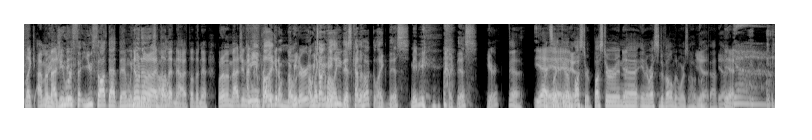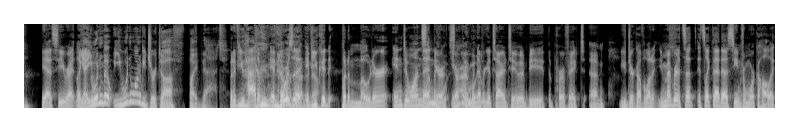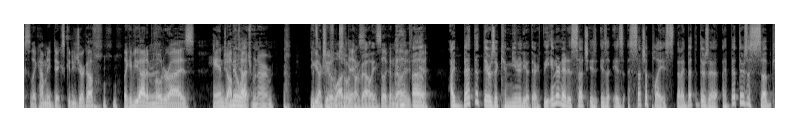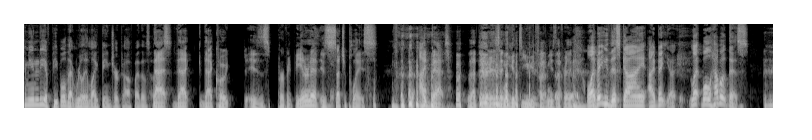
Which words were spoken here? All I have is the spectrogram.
Like I'm Wait, imagining you were th- you thought that then when no, you no, were no. a I child? I thought that now. I thought that now. But I'm imagining I that mean, you could probably like, get a are we- motor. Are we, like, talking about like this Get, kind of hook, like this, maybe. like this here? Yeah, yeah, that's yeah, like yeah, uh, yeah. Buster. Buster in Yeah. uh, in Arrested Development wears a hook Yeah, like that. yeah, Yeah. Yeah. Yeah, See, right? Like, yeah. You wouldn't be, you wouldn't want to be jerked off by that. But if you had a, if there was a, no, no, if no. you could put a motor into one, then Somebody your would- your arm would would. never get tired too. It'd be the perfect. Um, you could jerk off a lot of. You remember it's that it's like that uh, scene from Workaholics. Like how many dicks could you jerk off? like if you had a motorized hand job You know what? attachment arm, you It's could actually do a from lot of Silicon dicks. Valley. Silicon Valley. Uh, yeah. I bet that there's a community out there. The internet is such is is is such a place that I bet that there's a I bet there's a sub community of people that really like being jerked off by those hooks. That that that quote is perfect. The internet is such a place. I bet that there is, and you could you could fucking use that for anything. Well, I bet you this guy. I bet you. Let well, how about this?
